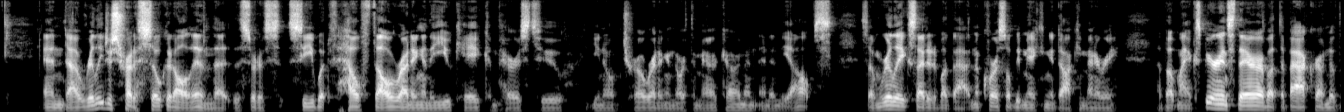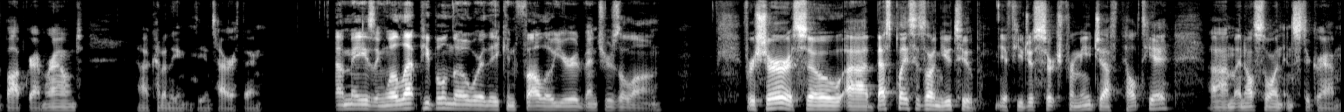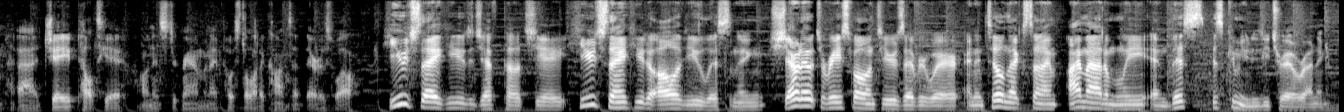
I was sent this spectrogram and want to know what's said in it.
and uh, really just try to soak it all in that sort of see what how fell running in the UK compares to you know trail running in North America and, and in the Alps. So I'm really excited about that. And of course, I'll be making a documentary about my experience there, about the background of the Bob Graham Round, uh, kind of the, the entire thing. Amazing. Well, let people know where they can follow your adventures along. For sure. So, uh, best places on YouTube. If you just search for me, Jeff Peltier, um, and also on Instagram, uh, J Peltier on Instagram, and I post a lot of content there as well. Huge thank you to Jeff Peltier. Huge thank you to all of you listening. Shout out to race volunteers everywhere. And until next time, I'm Adam Lee, and this is Community Trail Running.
